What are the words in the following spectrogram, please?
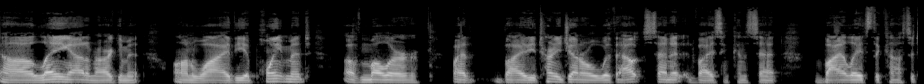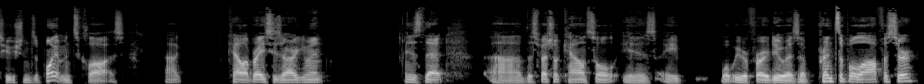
uh, laying out an argument on why the appointment of Mueller by by the Attorney General without Senate advice and consent violates the Constitution's appointments clause. Uh, Calabresi's argument is that uh, the special counsel is a what we refer to as a principal officer,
